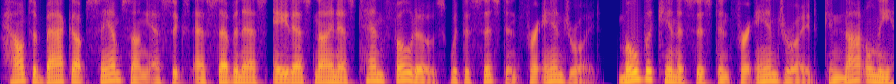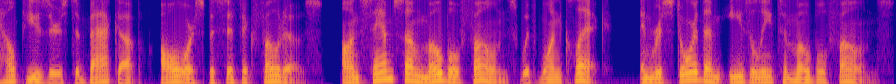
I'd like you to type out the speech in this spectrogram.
How to backup Samsung S6, S7s, 8s, 9s, 10 photos with Assistant for Android. MobiKin Assistant for Android can not only help users to backup all or specific photos, on Samsung mobile phones with one click and restore them easily to mobile phones.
